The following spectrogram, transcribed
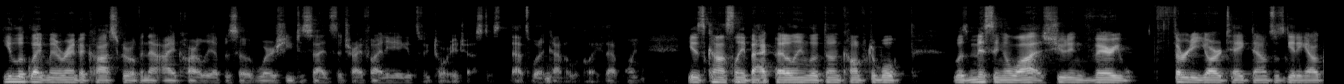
he looked like Miranda Cosgrove in that iCarly episode where she decides to try fighting against Victoria Justice. That's what it kind of looked like at that point. He was constantly backpedaling, looked uncomfortable, was missing a lot, shooting very 30 yard takedowns, was getting out.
